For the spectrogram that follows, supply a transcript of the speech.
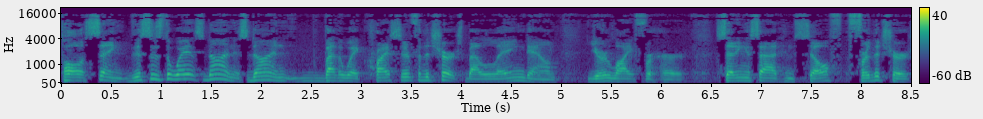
Paul is saying, This is the way it's done. It's done by the way Christ did for the church, by laying down your life for her, setting aside himself for the church,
